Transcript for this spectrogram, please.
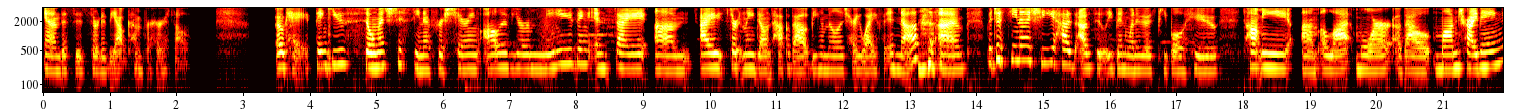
And this is sort of the outcome for herself. Okay, thank you so much, Justina, for sharing all of your amazing insight. Um, I certainly don't talk about being a military wife enough, um, but Justina, she has absolutely been one of those people who taught me um, a lot more about mom tribing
